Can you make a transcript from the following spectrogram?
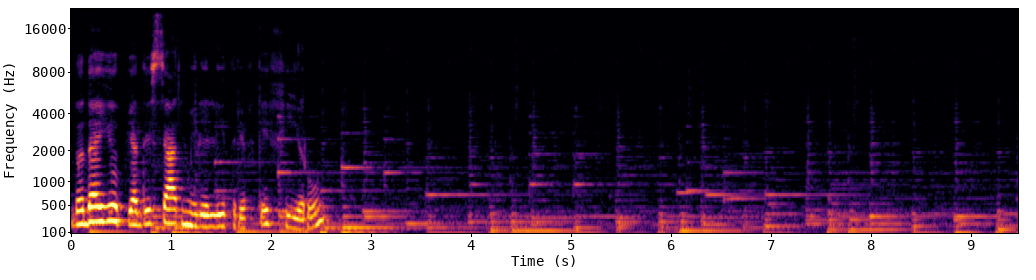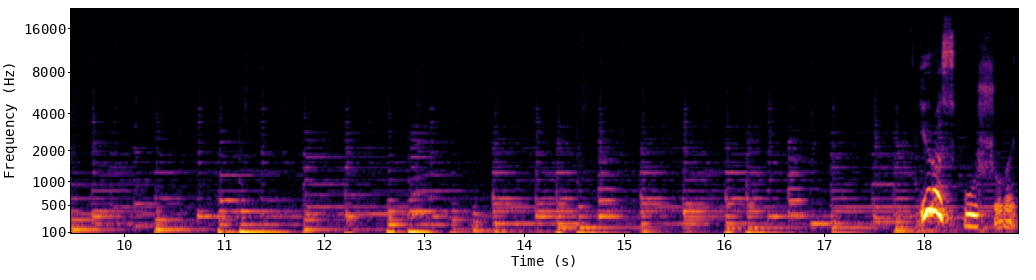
Додаю 50 мл кефіру. І розпушувач.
